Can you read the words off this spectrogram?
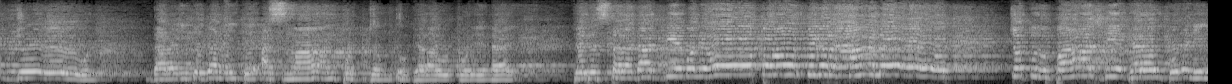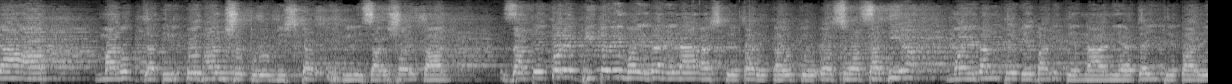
একজন দাঁড়াইতে দাঁড়াইতে আসমান পর্যন্ত ঘেরাও করে নেয়। ফেরেস্তারা ডাক দিয়ে বলে, ও পরবর্তীকার চতুর্পাশ দিয়ে ঘেরাও করে নিলাম। মানব জাতির প্রধান শত্রু মিস্টার ইবলিস আর শয়তান। যাতে করে ভিতরে ময়দানে না আসতে পারে কাউকে অসোয়াশা দিয়া ময়দান থেকে বাড়িতে না নিয়ে যাইতে পারে।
